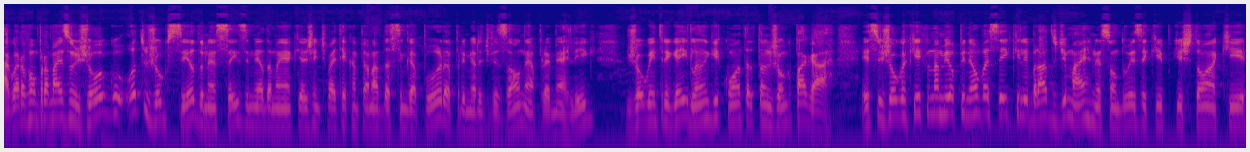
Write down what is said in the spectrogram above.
Agora vamos para mais um jogo, outro jogo cedo, né? Seis e meia da manhã aqui a gente vai ter campeonato da Singapura, primeira divisão, né? A Premier League. Jogo entre Geylang contra Tanjong Pagar. Esse jogo aqui, que na minha opinião vai ser equilibrado demais, né? São duas equipes que estão aqui.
